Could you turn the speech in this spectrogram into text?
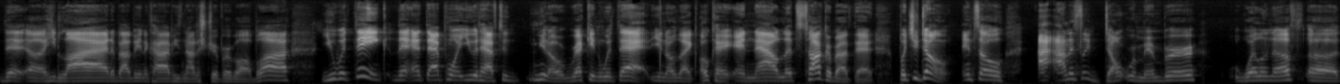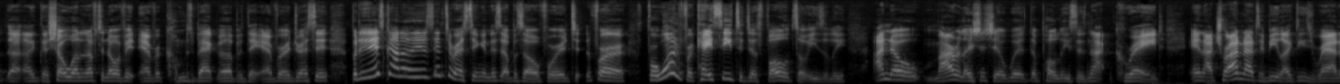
that uh, he lied about being a cop, he's not a stripper, blah blah. You would think that at that point you would have to, you know, reckon with that. You know, like okay, and now let's talk about that. But you don't, and so I honestly don't remember well enough, uh, like the show well enough to know if it ever comes back up, if they ever address it. But it is kind of is interesting in this episode for it to, for for one for KC to just fold so easily. I know my relationship with the police is not great, and I try not to be like these rad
